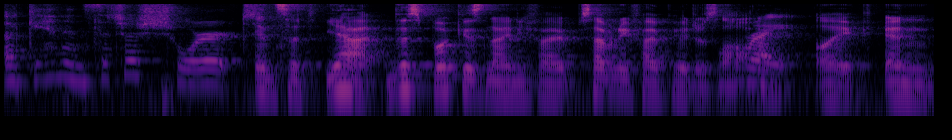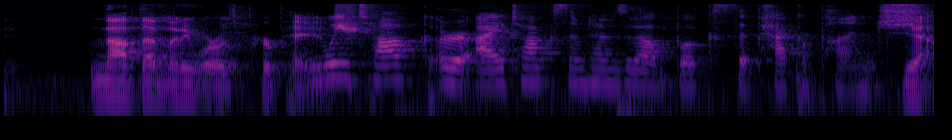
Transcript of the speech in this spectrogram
again, in such a short. in such yeah this book is 95 75 pages long Right. like and not that many words per page we talk, or I talk sometimes about books that pack a punch. Yeah.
